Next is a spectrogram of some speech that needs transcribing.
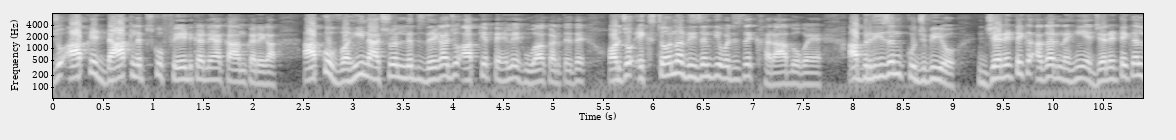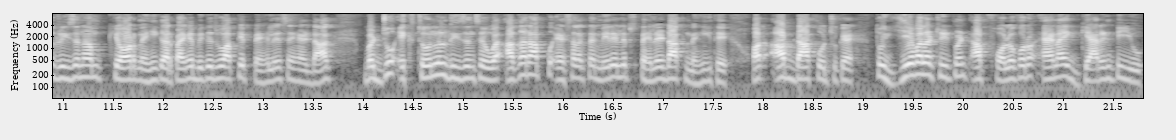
जो आपके डार्क लिप्स को फेड करने का काम करेगा। आपको वही नेचुरल लिप्स देगा जो आपके पहले हुआ करते थे और जो एक्सटर्नल रीजन की वजह से खराब हो गए हैं। अब रीजन कुछ भी हो जेनेटिक अगर नहीं है जेनेटिकल रीजन हम क्योर नहीं कर पाएँगे बिकॉज़ वो आपके पहले से हैं डार्क बट जो एक्सटर्नल रीजन से हुआ है, अगर आपको ऐसा लगता है मेरे लिप्स पहले डार्क नहीं थे और अब डार्क हो चुके हैं तो ये वाला ट्रीटमेंट आप फॉलो करो एंड आई गारंटी यू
